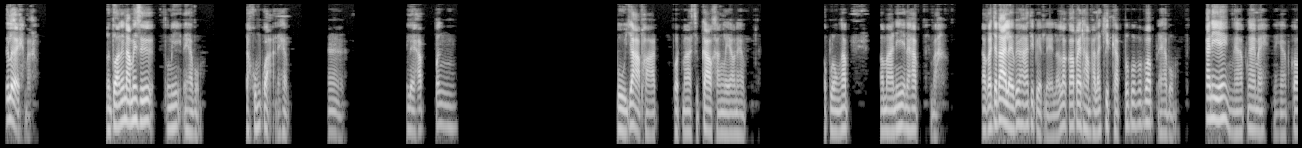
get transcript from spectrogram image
ซื้อเลยมาส่วนตัวแนะนำให้ซื้อตรงนี้นะครับผมจะคุ้มกว่านะครับอ่านี่เลยครับปึ้ง บูย่าพาร์ทกดมาสิบเก้าครั้งแล้วนะครับ ตกลงครับ ประมาณนี้นะครับมาเราก็จะได้เลยเพื่อห้าที่เป็ดเลย แล้วเราก็ไปทำภารกิจครับปุ๊บปุ๊บปุ๊บนะครับผมแค่นี้เองนะครับ ง่ายไหมนะครับ ก็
